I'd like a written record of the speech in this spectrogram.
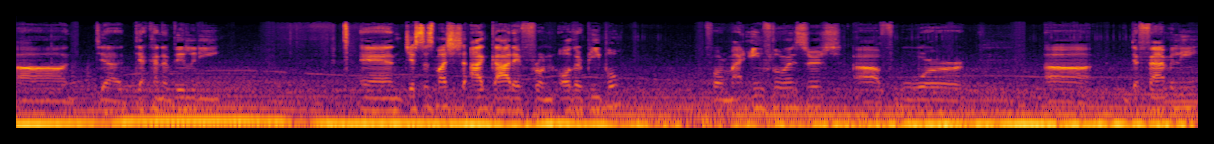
uh, the, the accountability and just as much as i got it from other people for my influencers uh, for uh, the family.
